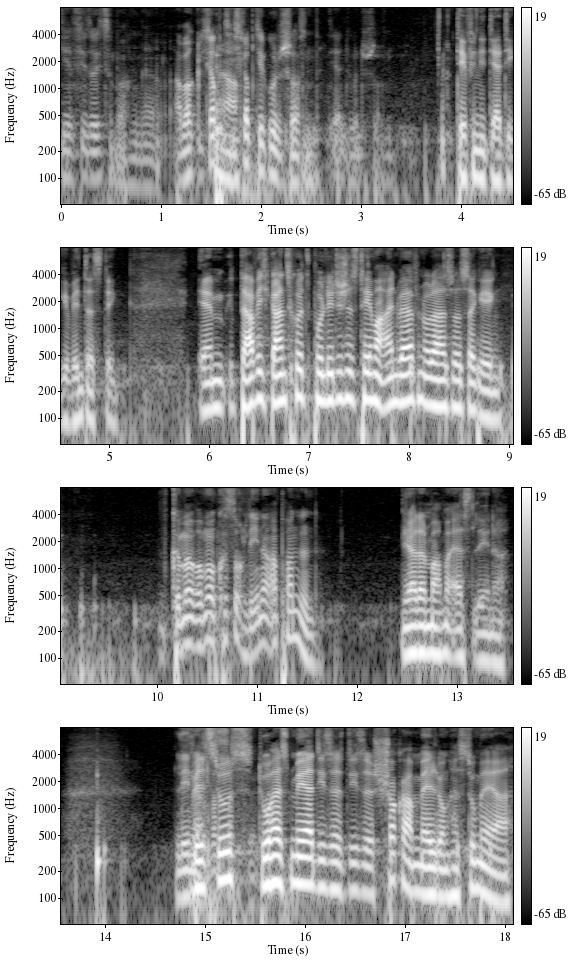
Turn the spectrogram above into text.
Die hat viel durchzumachen, ja. Aber ich glaube, ja. glaub, die hat gute Chancen. Die hat gute Chancen. Definitiv, die gewinnt das Ding. Ähm, darf ich ganz kurz politisches Thema einwerfen oder hast du was dagegen? Können wir, wollen wir kurz noch Lena abhandeln? Ja, dann machen wir erst Lena. Lena Willst du es? Du hast mir diese, diese Schockermeldung, hast du mir ja.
